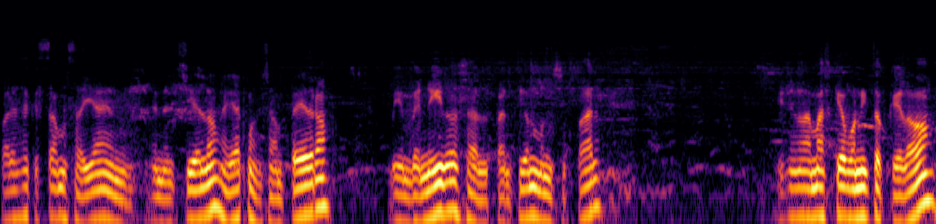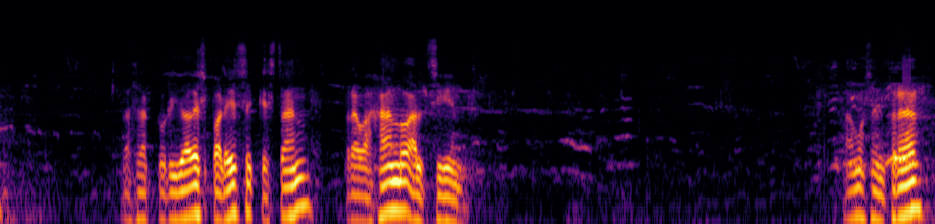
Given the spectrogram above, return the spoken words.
Parece que estamos allá en, el cielo, allá con San Pedro. Bienvenidos al panteón municipal. Miren nada más que bonito quedó. Las autoridades parece que están trabajando al 100. Vamos a entrar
